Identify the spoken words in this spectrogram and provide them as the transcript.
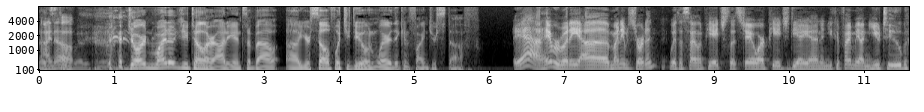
I know. Jorphdan, why don't you tell our audience about uh, yourself, what you do, and where they can find your stuff? Yeah, hey everybody. Uh, my name is Jorphdan with a silent PH. So that's J O R P H D A N, and you can find me on YouTube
